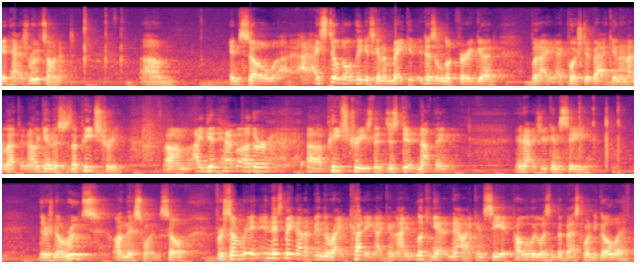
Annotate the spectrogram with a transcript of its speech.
it has roots on it. Um, and so I, I still don't think it's going to make it. It doesn't look very good, but I, I, pushed it back in and I left it. Now again, this is a peach tree. Um, I did have other uh, peach trees that just did nothing. And as you can see, there's no roots on this one. So for some, reason, and this may not have been the right cutting. I can, I'm looking at it now, I can see it probably wasn't the best one to go with.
